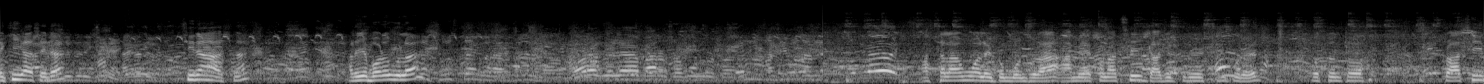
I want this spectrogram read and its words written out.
এ কি হাঁস এটা? চীনা হাঁস না? আর এই যে বড়গুলা? আসসালামু আলাইকুম বন্ধুরা আমি এখন আছি গাজীপুরের শ্রীপুরের অত্যন্ত প্রাচীন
